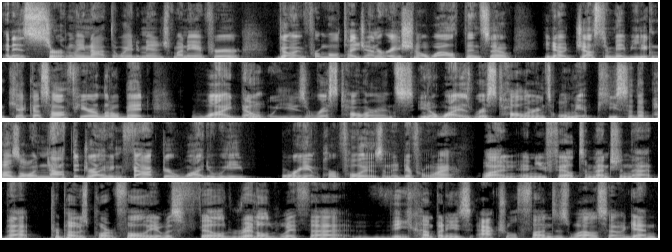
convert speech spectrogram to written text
and is certainly not the way to manage money if you're going for multi generational wealth. And so, you know, Justin, maybe you can kick us off here a little bit. Why don't we use a risk tolerance? You know, why is risk tolerance only a piece of the puzzle and not the driving factor? Why do we orient portfolios in a different way? Well, and, and you failed to mention that that proposed portfolio was filled, riddled with uh, the company's actual funds as well. So again,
